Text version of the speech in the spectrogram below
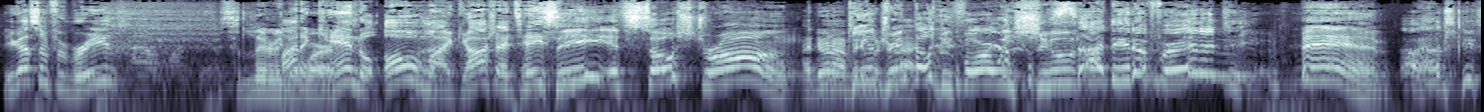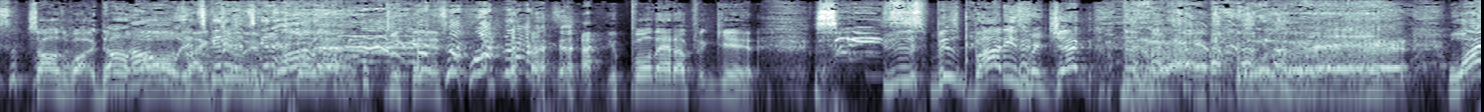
You got some Febreze? It's literally Light the a candle. Oh my gosh! I taste it. See, it's so strong. I don't Can you drink fat. those before we shoot? I need it for energy. Man. Oh, I'll do some- So I was walking. Don't. No, I was it's like, gonna- dude, it's if you gonna- pull that up again, you pull that up again. This, this body's reject. Why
